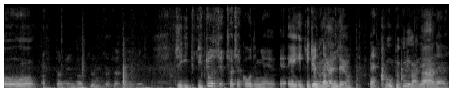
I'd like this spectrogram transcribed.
오. 저기 이거 쓸쓸 때저 이, 이쪽에서 설- 설치할 거거든요. 이, 이, 이쪽은 그게 놔두면 아닌데요. 네? 이건 백거리가 아니에요. 아, 네.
